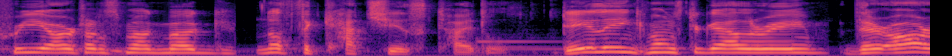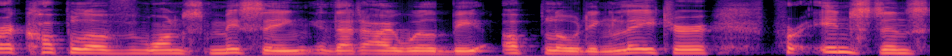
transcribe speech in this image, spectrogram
Free art on SmugMug, not the catchiest title. Daily Ink Monster Gallery. There are a couple of ones missing that I will be uploading later. For instance,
